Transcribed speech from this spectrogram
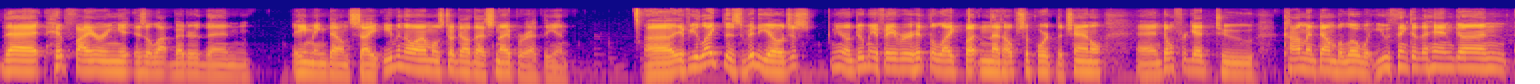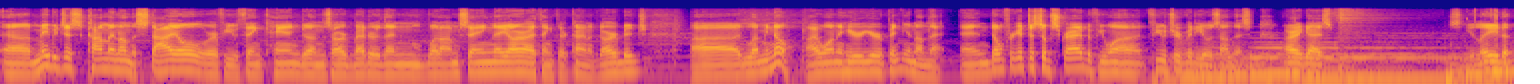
that hip firing it is a lot better than aiming down sight, even though I almost took out that sniper at the end. Uh, if you like this video, just you know, do me a favor, hit the like button. That helps support the channel, and don't forget to comment down below what you think of the handgun. Uh, maybe just comment on the style, or if you think handguns are better than what I'm saying they are. I think they're kind of garbage. Uh, let me know. I want to hear your opinion on that, and don't forget to subscribe if you want future videos on this. All right, guys. See you later.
